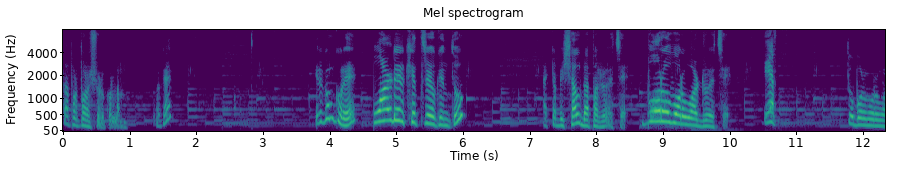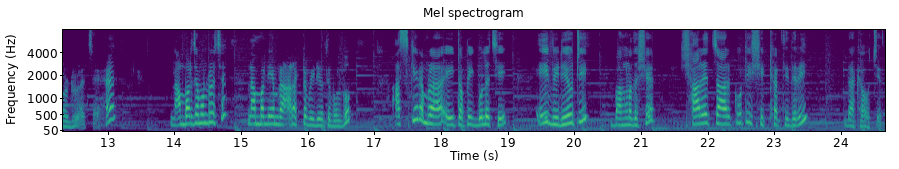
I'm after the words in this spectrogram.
তারপর পড়া শুরু করলাম ওকে এরকম করে ওয়ার্ডের ক্ষেত্রেও কিন্তু একটা বিশাল ব্যাপার রয়েছে। বড় বড় ওয়ার্ড রয়েছে। এত বড় বড় ওয়ার্ড রয়েছে হ্যাঁ? নাম্বার যেমন রয়েছে নাম্বার নিয়ে আমরা আরেকটা ভিডিওতে বলব। আজকের আমরা এই টপিক বলেছি, এই ভিডিওটি বাংলাদেশের সাড়ে চার কোটি শিক্ষার্থীদেরই দেখা উচিত।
